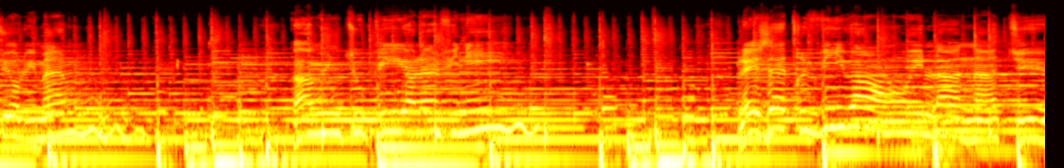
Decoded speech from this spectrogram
sur lui-même, comme une toupie à l'infini. Les êtres vivants et la nature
